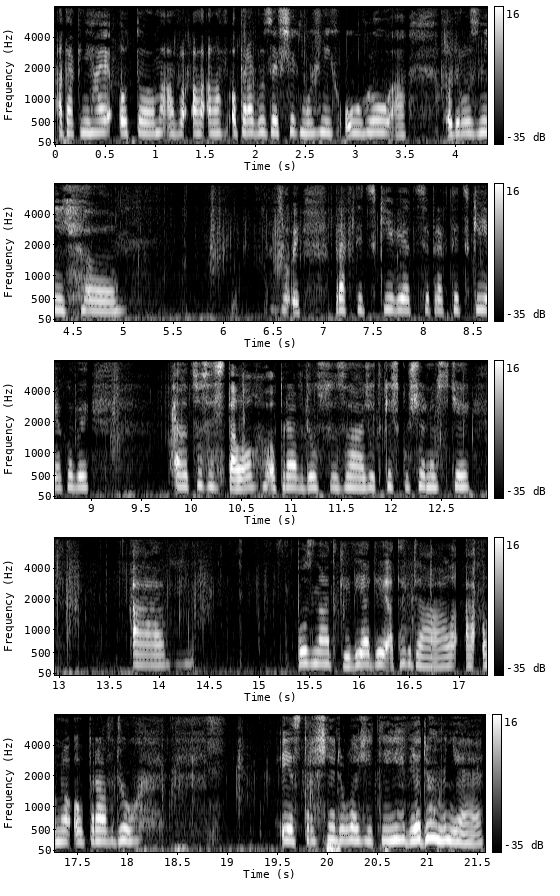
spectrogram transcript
a ta kniha je o tom, ale opravdu ze všech možných úhlů a od různých uh, jsou i praktické věci, praktické jakoby, co se stalo opravdu zážitky, zkušenosti a poznatky vědy a tak dál a ono opravdu je strašně důležitý vědomně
